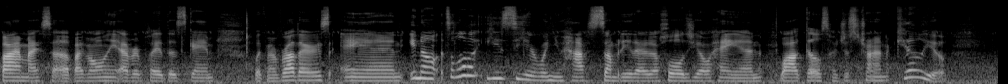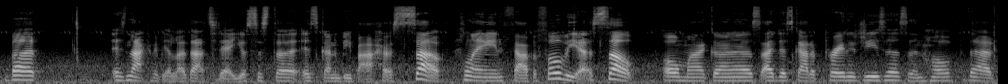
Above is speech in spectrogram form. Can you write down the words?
by myself. I've only ever played this game with my brothers. And, you know, it's a little easier when you have somebody that holds your hand while ghosts are just trying to kill you. But it's not going to be like that today. Your sister is going to be by herself playing Phasmophobia. So, oh my goodness, I just got to pray to Jesus and hope that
